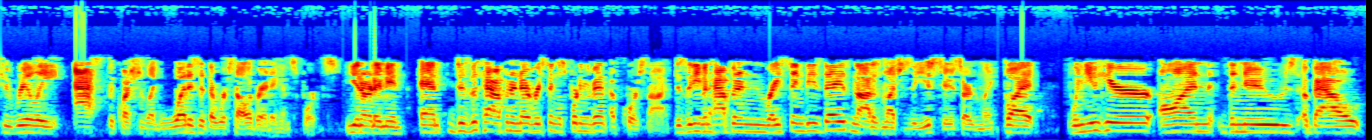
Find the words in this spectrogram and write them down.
to really ask the question like, what is it that we're celebrating in sports? You know what I mean? And does this happen in every single sporting event? Of course not. Does it even happen in racing these days? Not as much as it used to, certainly. But when you hear on the news about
